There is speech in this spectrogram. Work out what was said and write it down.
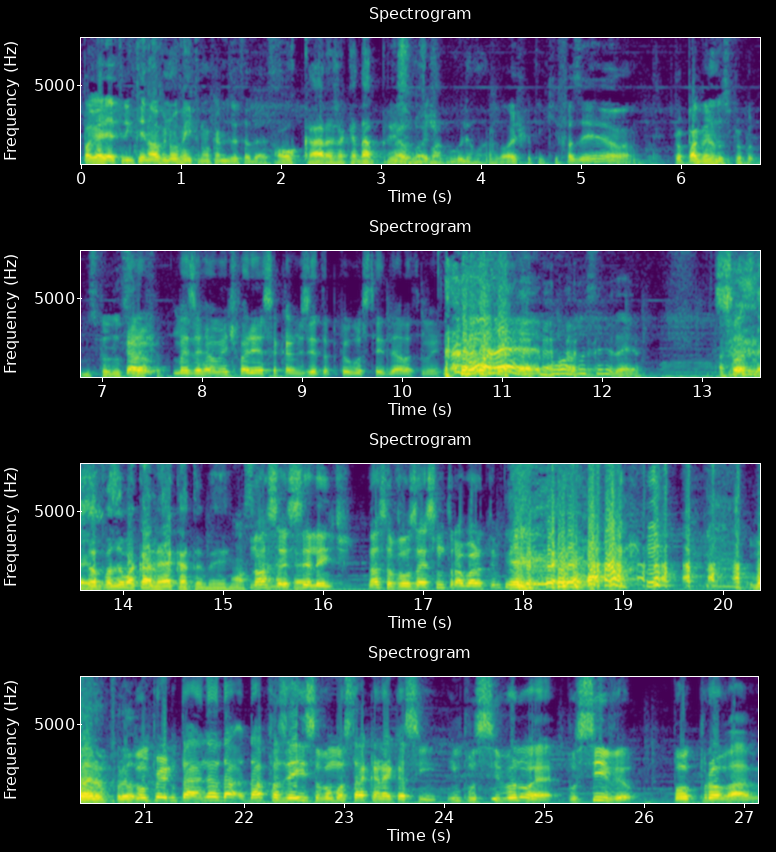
Pagaria R$39,90 numa camiseta dessa. Ó, o cara já quer dar preço É, nos bagulho, mano. Lógico, tem que fazer ó, propaganda dos, dos produtos Cara, mas eu realmente faria essa camiseta porque eu gostei dela também. É boa, né? É boa, eu gostei da ideia. Que tá Dá pra fazer uma caneca também. Nossa, Nossa, caneca, excelente. Nossa, eu vou usar isso no trabalho o tempo todo. Mano, pro... Vamos perguntar, não, dá, dá pra fazer isso? Eu vou mostrar a caneca assim. Impossível não é. Possível? Pouco provável.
